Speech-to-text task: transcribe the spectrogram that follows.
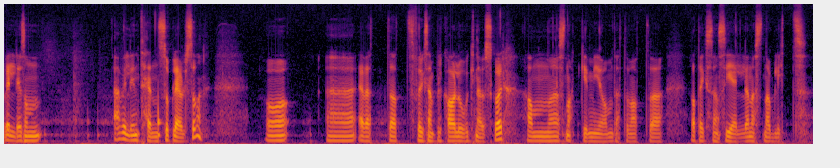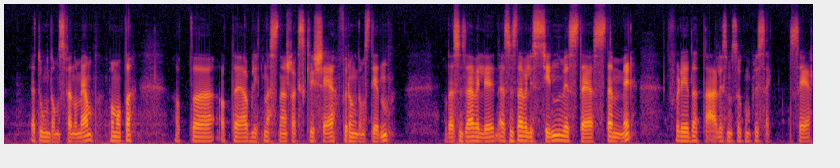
veldig sånn en veldig intens opplevelse. Da. Og jeg vet at f.eks. Karl Ove Knausgård han eh, snakker mye om dette med at, eh, at det eksistensielle nesten har blitt et ungdomsfenomen. på en måte. At, eh, at det har blitt nesten en slags klisjé for ungdomstiden. Og det synes jeg, er veldig- jeg synes det er veldig synd hvis det stemmer. Fordi dette er liksom så komplisert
